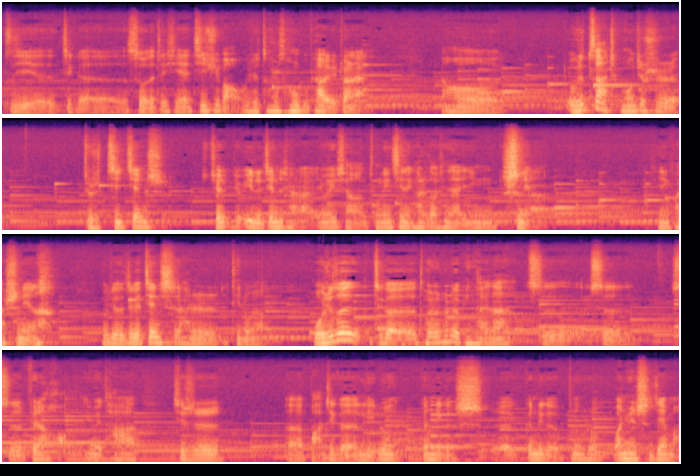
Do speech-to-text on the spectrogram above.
自己这个所有的这些积蓄吧，我觉得都是从股票里赚来的。然后我觉得最大成功就是就是坚坚持，坚就一直坚持下来。因为像从零七年开始到现在已经十年了。已经快十年了，我觉得这个坚持还是挺重要的。我觉得这个投研说这个平台呢是是是非常好的，因为它其实呃把这个理论跟这个实呃跟这个不能说完全实践吧，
